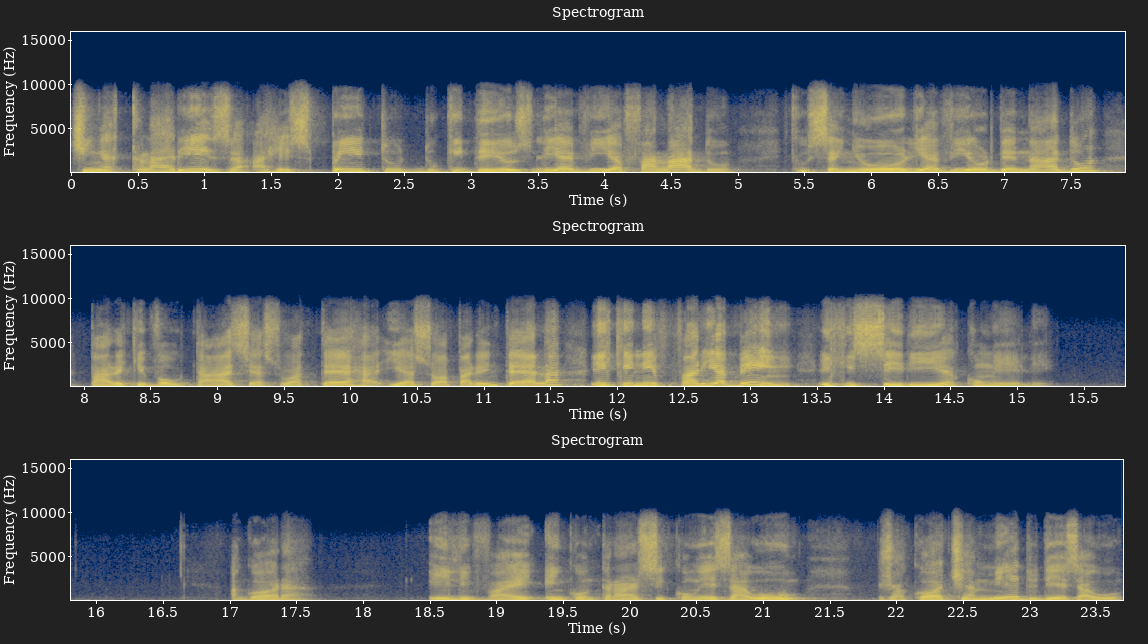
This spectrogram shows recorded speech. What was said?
tinha clareza a respeito do que Deus lhe havia falado que o Senhor lhe havia ordenado para que voltasse à sua terra e à sua parentela e que lhe faria bem e que seria com ele. Agora, ele vai encontrar-se com Esaú. Jacó tinha medo de Esaú.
